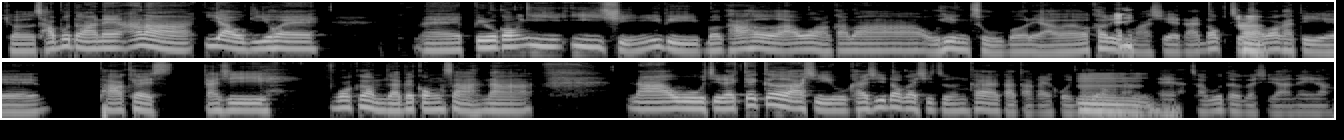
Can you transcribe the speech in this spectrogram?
就差不多安尼啊啦，以后有机会诶，比如讲疫疫情一直无较好啊，我也感觉有兴趣无聊诶，我可能嘛是会来录一下嗯我家己诶 podcast，但是我个毋知要讲啥，那若有一个结果，还是有开始录诶时阵，较来甲大家分享啦嗯，嘿，差不多就是安尼啦。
